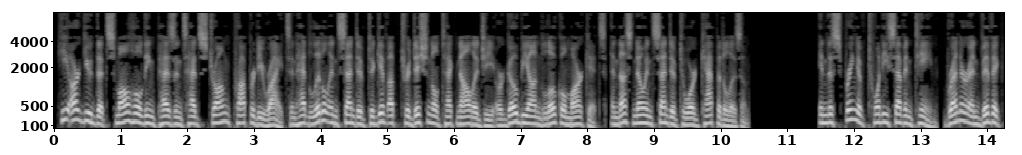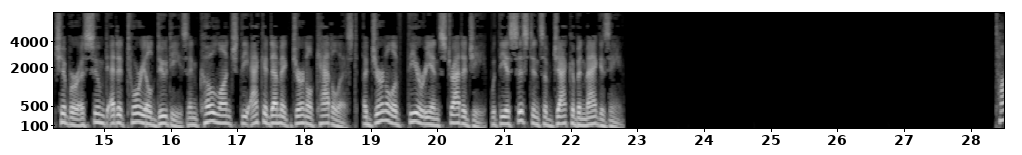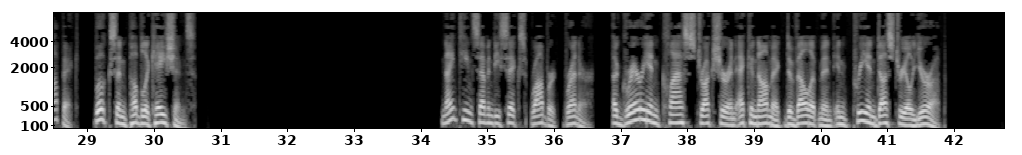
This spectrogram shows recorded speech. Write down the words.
he argued that smallholding peasants had strong property rights and had little incentive to give up traditional technology or go beyond local markets, and thus no incentive toward capitalism. In the spring of 2017, Brenner and Vivek Chibber assumed editorial duties and co-launched the academic journal Catalyst, a journal of theory and strategy, with the assistance of Jacobin magazine. Topic: Books and publications 1976, Robert, Brenner. Agrarian Class Structure and Economic Development in Pre-Industrial Europe.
